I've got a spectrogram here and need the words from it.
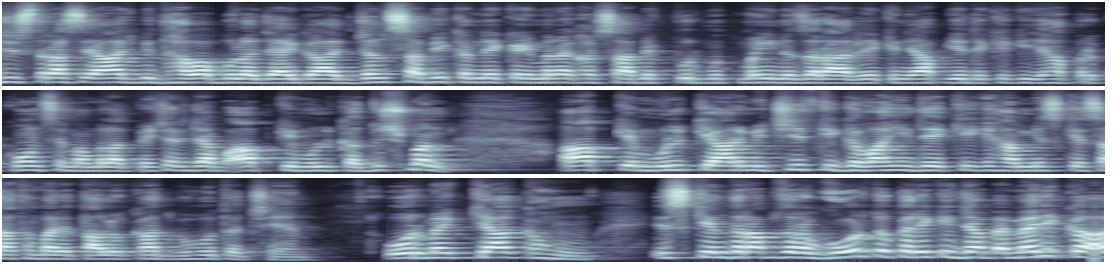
जिस तरह से आज भी धावा बोला जाएगा जलसा भी करने का इमरान खान साहब एक पुरमुतमई नज़र आ रहे हैं, लेकिन आप ये देखें कि यहाँ पर कौन से मामला पेश है। जब आपके मुल्क का दुश्मन, आपके मुल्क के आर्मी चीफ की गवाही देखे कि हम इसके साथ हमारे ताल्लुक बहुत अच्छे हैं। और मैं क्या कहूँ? इसके अंदर आप ज़रा गौर तो करें कि जब अमेरिका,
